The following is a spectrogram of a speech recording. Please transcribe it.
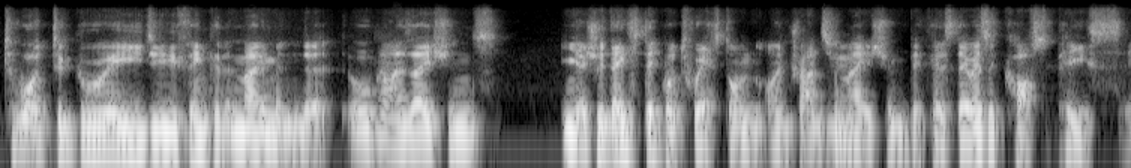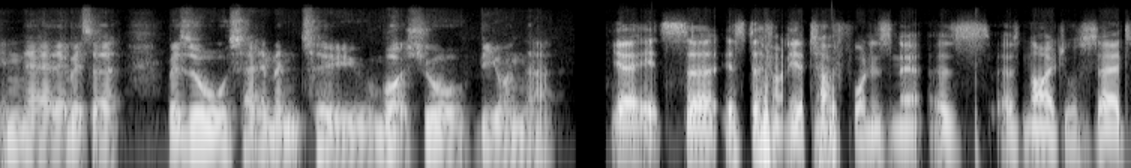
to what degree do you think at the moment that organisations you know should they stick or twist on on transformation? Mm. because there is a cost piece in there there is a resource element too. What's your view on that? Yeah it's uh, it's definitely a tough one isn't it? As as nigel said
